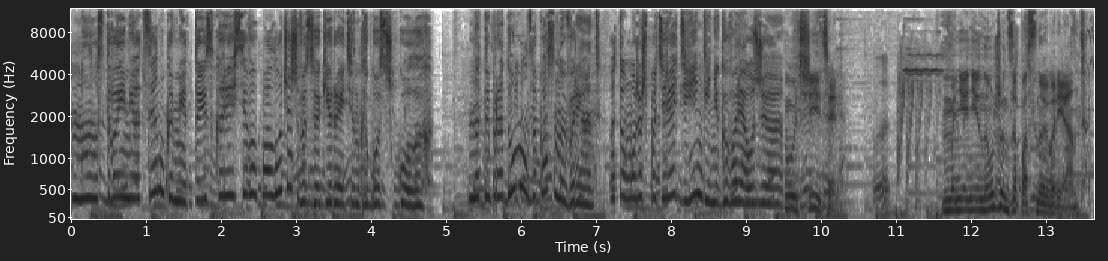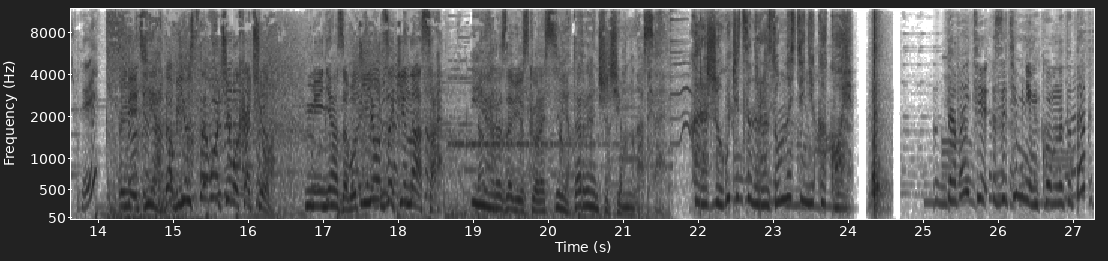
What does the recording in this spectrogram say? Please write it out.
Ну, с твоими оценками ты, скорее всего, получишь высокий рейтинг в госшколах. Но ты продумал запасной вариант? А то можешь потерять деньги, не говоря уже о... Учитель, мне не нужен запасной вариант. Ведь я добьюсь того, чего хочу. Меня зовут Юдзаки Наса. Я разовью скорость света раньше, чем НАСА. Хорошо учится, но разумности никакой. Давайте затемним комнату так,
